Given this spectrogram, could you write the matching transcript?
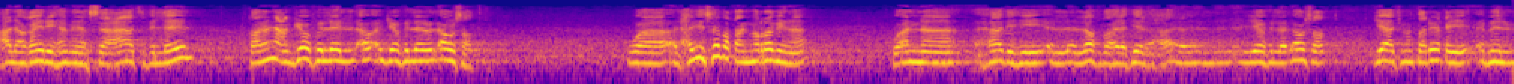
على غيرها من الساعات في الليل؟ قال نعم جوف الليل جوف الليل الأوسط. والحديث سبق أن مر بنا وأن هذه اللفظة التي جوف الليل الأوسط جاءت من طريق ابن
